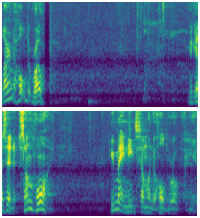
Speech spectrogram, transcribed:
Learn to hold the rope. Because at some point, you may need someone to hold the rope for you.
